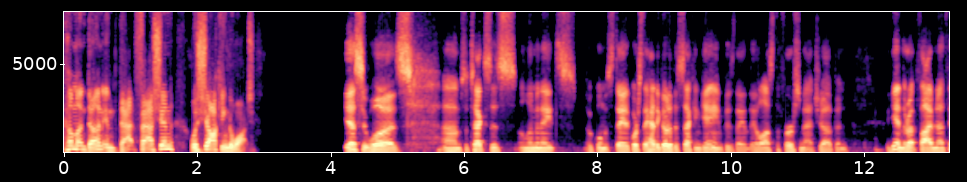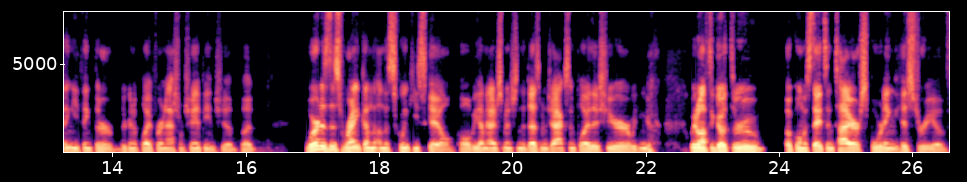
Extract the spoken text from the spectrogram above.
come undone in that fashion was shocking to watch. Yes, it was. Um, so Texas eliminates Oklahoma State. Of course, they had to go to the second game because they, they lost the first matchup. And again, they're up five nothing. You think they're they're going to play for a national championship, but where does this rank on on the squinky scale, Colby? I mean, I just mentioned the Dezmon Jackson play this year. We can go, we don't have to go through Oklahoma State's entire sporting history of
